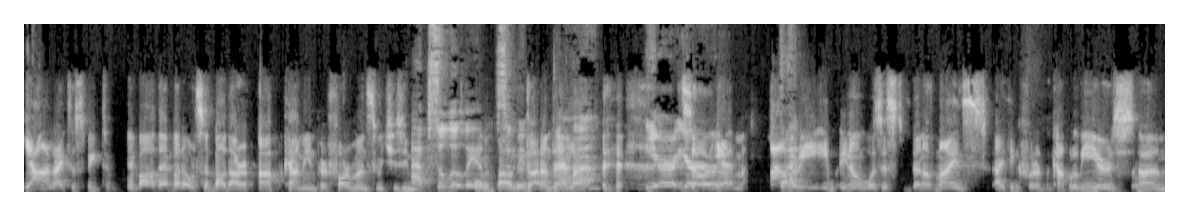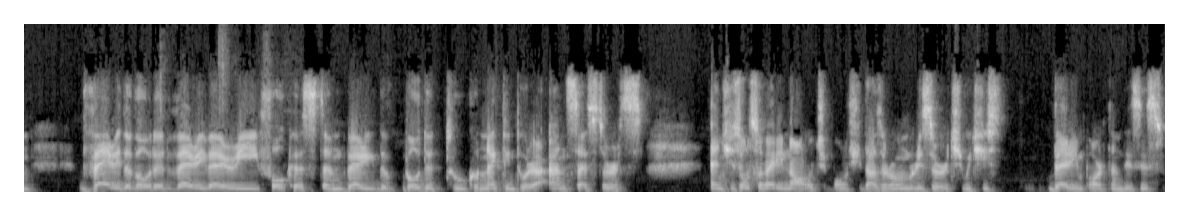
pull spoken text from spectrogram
yeah, I'd like to speak to, about that, but also about our upcoming performance, which is absolutely about absolutely. the Tarantella. Uh-huh. You're, you're, so yeah, Mallory, you know, was a student of mine. I think for a couple of years. Um, very devoted, very very focused, and very devoted to connecting to her ancestors. And she's also very knowledgeable. She does her own research, which is very important. This is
